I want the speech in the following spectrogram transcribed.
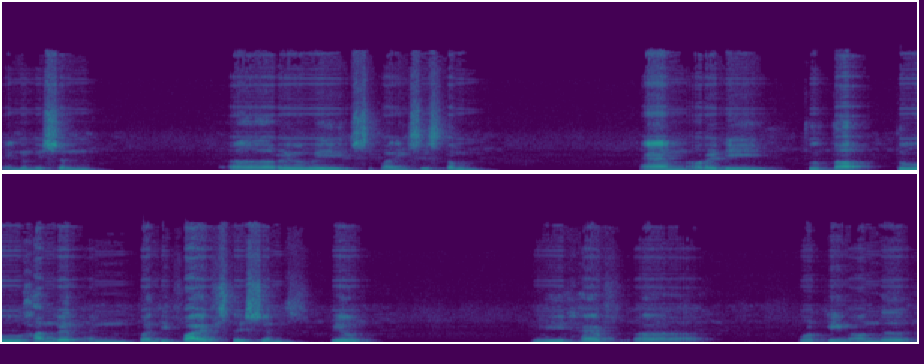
Indonesian railway signaling system and already 225 stations built. We have working on the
